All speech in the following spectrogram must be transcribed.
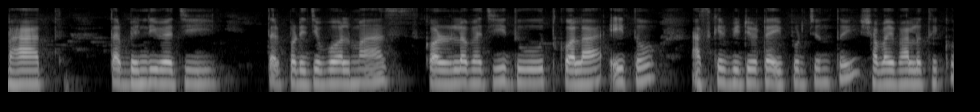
ভাত, তার ভেন্ডি ভাজি, তারপরে যে বোয়াল মাছ, করলা ভাজি, দুধ, কলা, এই তো আজকের ভিডিওটা এই পর্যন্তই। সবাই ভালো থেকো,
